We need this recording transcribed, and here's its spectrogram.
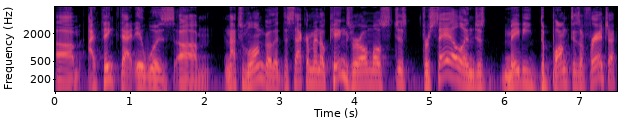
Um, I think that it was um, not too long ago that the Sacramento Kings were almost just for sale and just maybe debunked as a franchise.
